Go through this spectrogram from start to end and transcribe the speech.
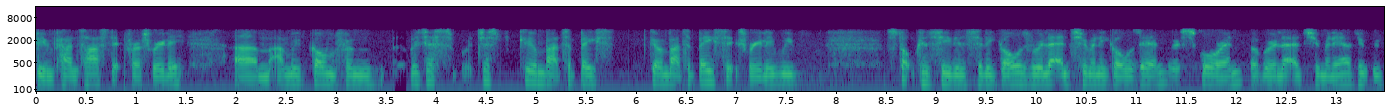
been fantastic for us really. Um, and we've gone from we're just just going back to base going back to basics really. We've stop conceding silly goals. We were letting too many goals in. We were scoring, but we were letting too many. I think we've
